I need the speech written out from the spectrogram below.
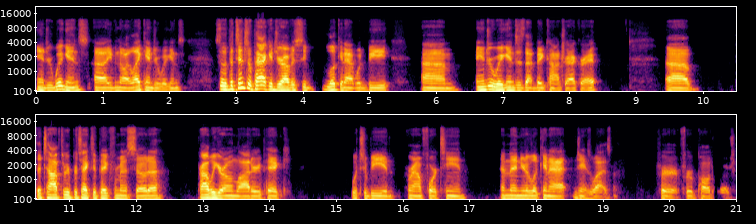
Andrew Wiggins, uh, even though I like Andrew Wiggins. So the potential package you're obviously looking at would be um, Andrew Wiggins is that big contract, right? Uh, the top three protected pick for Minnesota, probably your own lottery pick, which would be around 14, and then you're looking at James Wiseman for for Paul George.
